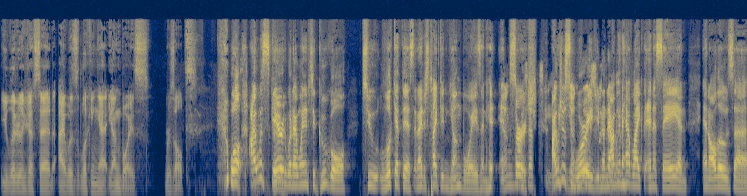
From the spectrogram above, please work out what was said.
you literally just said I was looking at young boys results. Well, I was scared Dude. when I went into Google to look at this, and I just typed in "young boys" and hit Young and search. I was just Young worried, you know. Now I'm going to have like the NSA and and all those uh,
